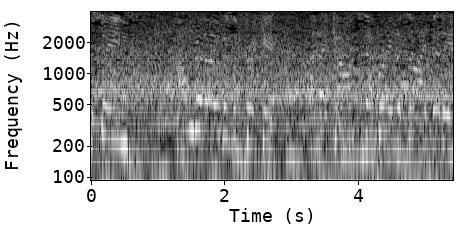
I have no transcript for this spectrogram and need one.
scenes, 100 overs of cricket, and they can't separate the sides at the end.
